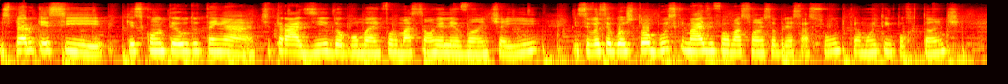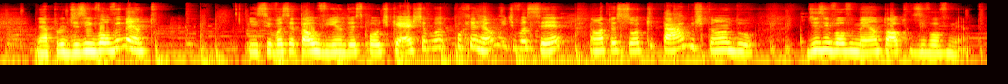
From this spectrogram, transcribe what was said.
Espero que esse, que esse conteúdo tenha te trazido alguma informação relevante aí. E se você gostou, busque mais informações sobre esse assunto, que é muito importante né, para o desenvolvimento. E se você está ouvindo esse podcast, é porque realmente você é uma pessoa que está buscando desenvolvimento, autodesenvolvimento.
